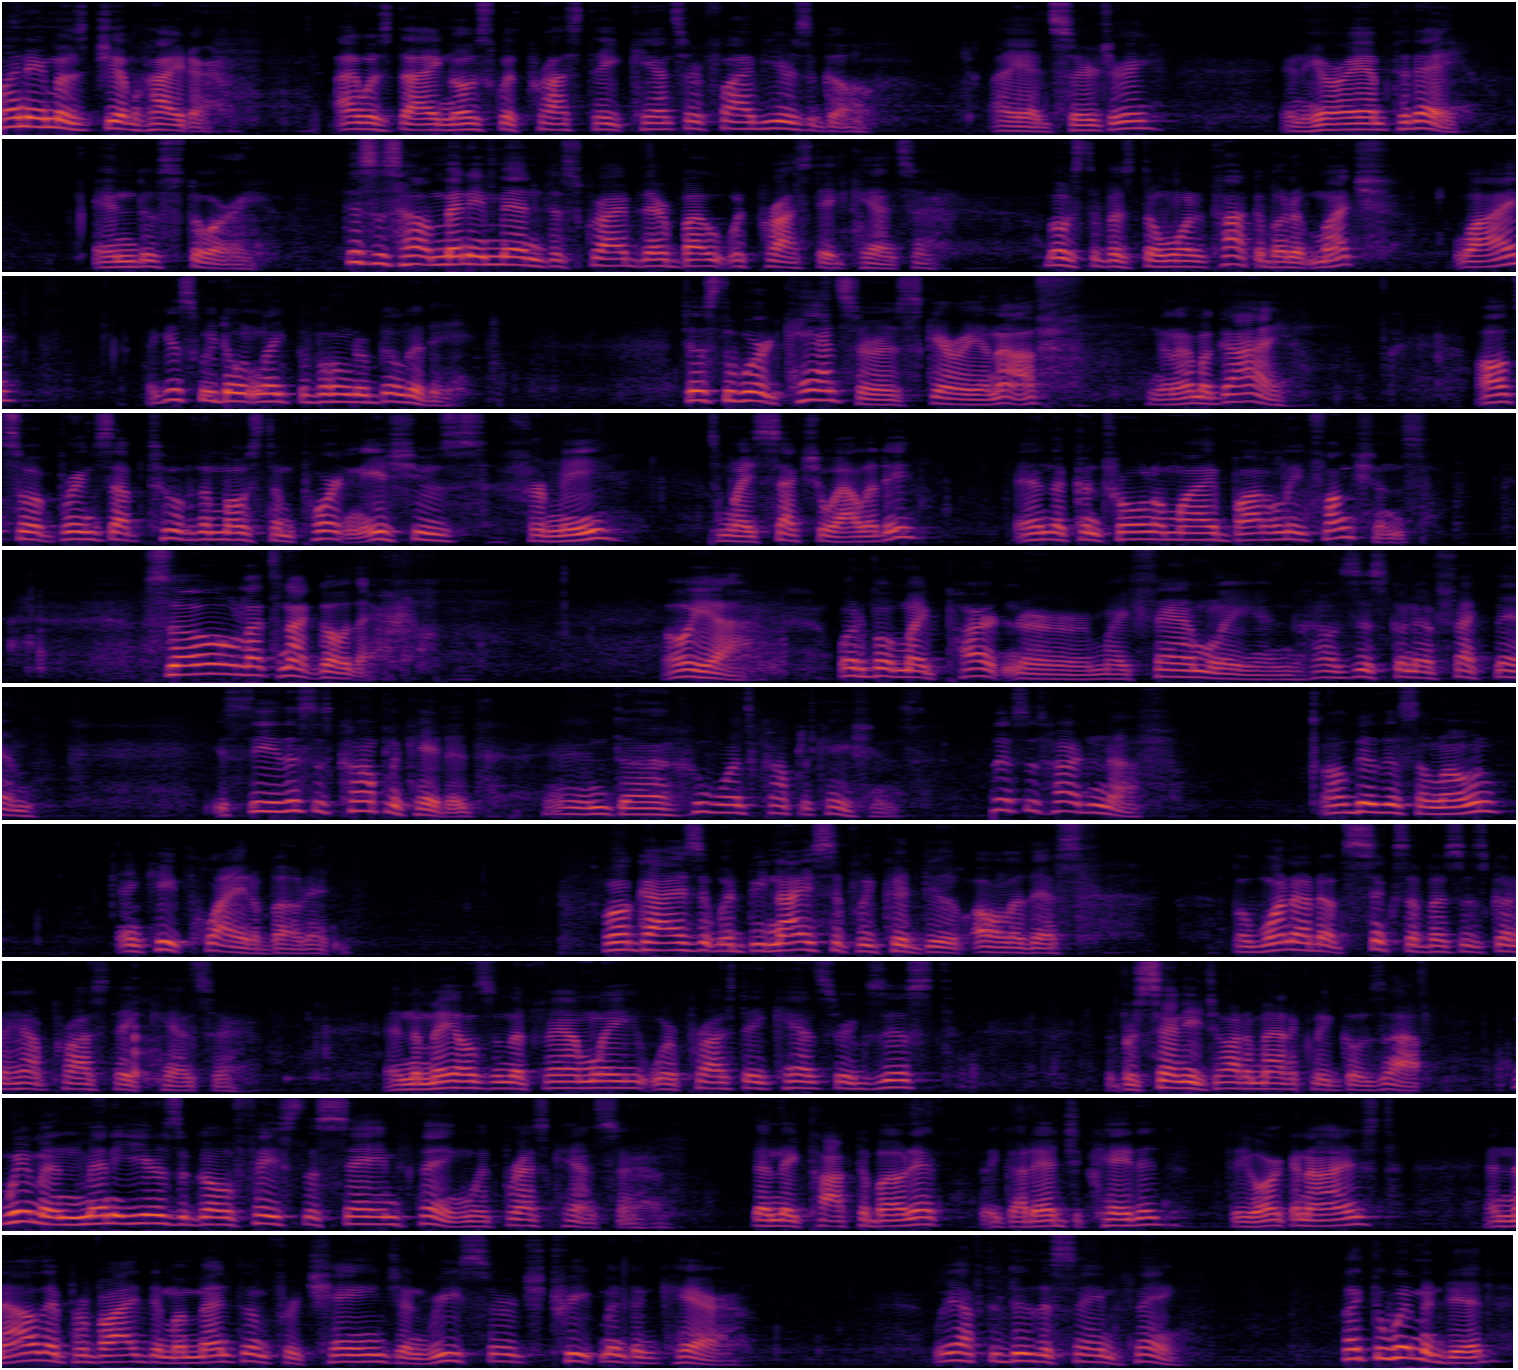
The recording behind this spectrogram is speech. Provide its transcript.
My name is Jim Hyder. I was diagnosed with prostate cancer five years ago. I had surgery, and here I am today. End of story. This is how many men describe their bout with prostate cancer. Most of us don't want to talk about it much. Why? I guess we don't like the vulnerability. Just the word cancer is scary enough, and I'm a guy. Also, it brings up two of the most important issues for me my sexuality and the control of my bodily functions. So let's not go there. Oh, yeah. What about my partner, my family, and how's this going to affect them? You see, this is complicated, and uh, who wants complications? This is hard enough. I'll do this alone and keep quiet about it. Well, guys, it would be nice if we could do all of this, but one out of six of us is going to have prostate cancer. And the males in the family where prostate cancer exists, the percentage automatically goes up. Women many years ago faced the same thing with breast cancer. Then they talked about it, they got educated, they organized, and now they provide the momentum for change in research, treatment, and care. We have to do the same thing. Like the women did,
